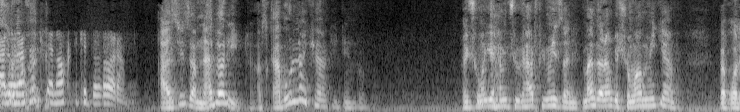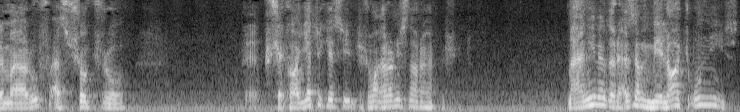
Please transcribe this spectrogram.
علاوه شناختی که دارم. عزیزم ندارید. از قبول نکردید این رو. شما یه همینجور حرفی می‌زنید. من دارم به شما میگم. به قول معروف از شکر رو شکایت کسی شما قرار نیست ناراحت بشید. معنی نداره. ازم ملاک اون نیست.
